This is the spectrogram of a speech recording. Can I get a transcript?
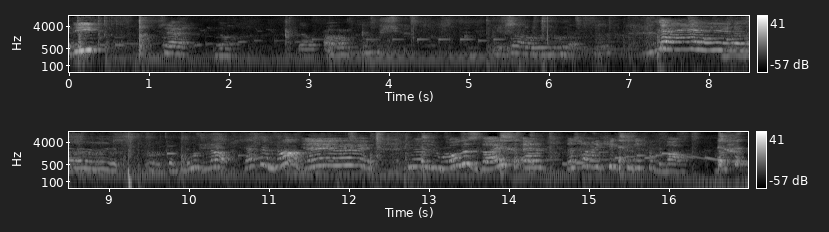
Ready, set, go. Um, oh, shit. No, that's enough. Yeah, yeah, yeah, yeah. You, you roll this dice, and that's how many kicks you get from the ball.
